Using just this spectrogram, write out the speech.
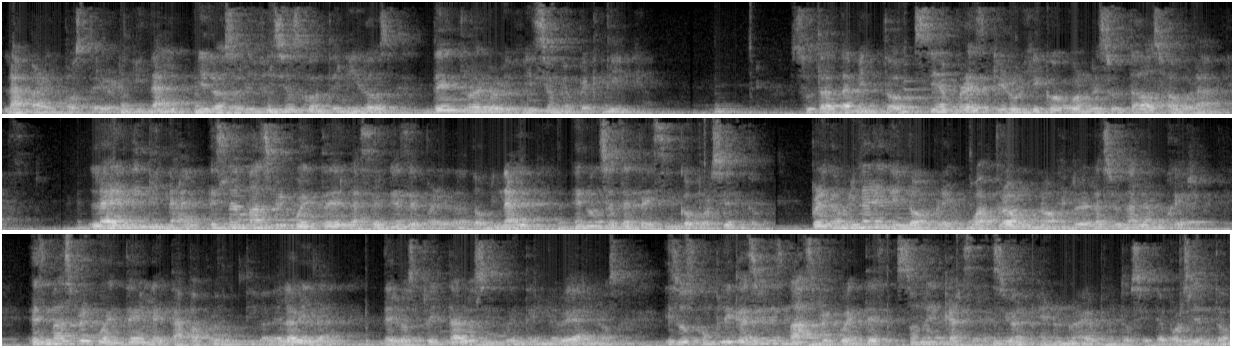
la pared posterior inguinal y los orificios contenidos dentro del orificio miopectíneo. Su tratamiento siempre es quirúrgico con resultados favorables. La hernia inguinal es la más frecuente de las hernias de pared abdominal en un 75%. Predomina en el hombre 4 a 1 en relación a la mujer. Es más frecuente en la etapa productiva de la vida, de los 30 a los 59 años, y sus complicaciones más frecuentes son la encarcelación en un 9.7%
